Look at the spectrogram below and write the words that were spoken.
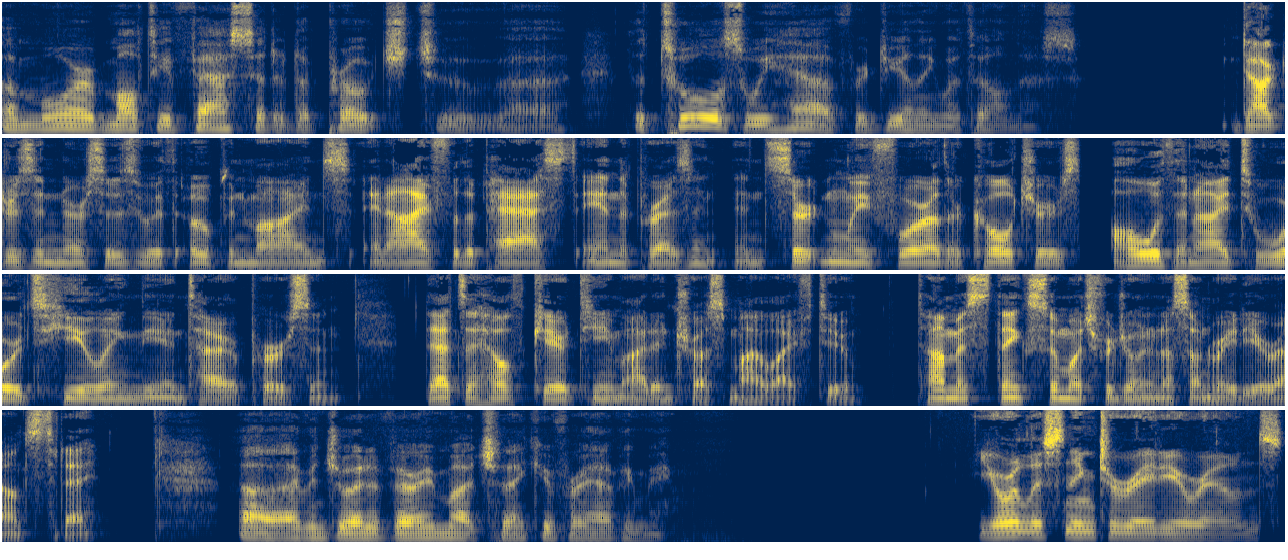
a more multifaceted approach to uh, the tools we have for dealing with illness doctors and nurses with open minds, an eye for the past and the present, and certainly for other cultures, all with an eye towards healing the entire person. That's a healthcare team I'd entrust my life to. Thomas, thanks so much for joining us on Radio Rounds today. Uh, I've enjoyed it very much. Thank you for having me. You're listening to Radio Rounds,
